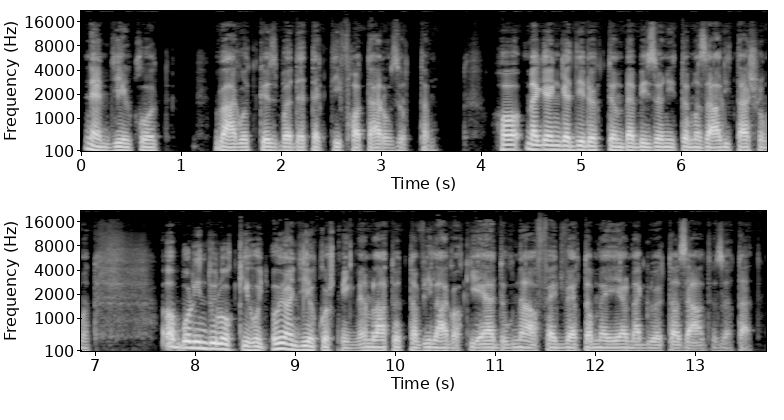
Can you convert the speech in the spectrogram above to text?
nem gyilkolt, vágott közbe a detektív határozottan. Ha megengedi, rögtön bebizonyítom az állításomat. Abból indulok ki, hogy olyan gyilkost még nem látott a világ, aki eldugná a fegyvert, amelyel megölte az áldozatát.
